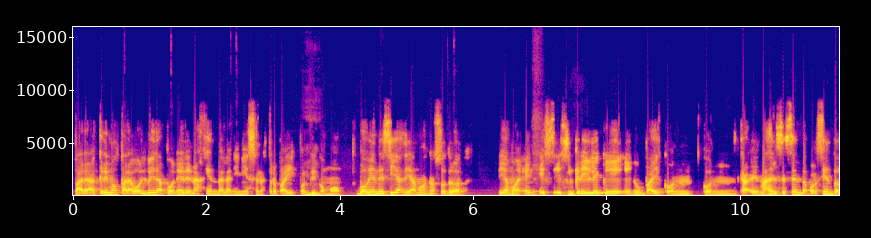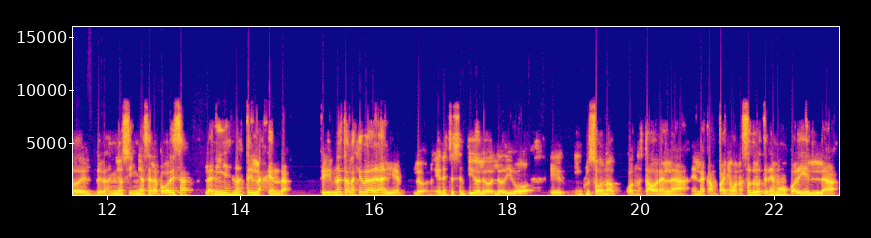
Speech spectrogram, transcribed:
para, creemos, para volver a poner en agenda la niñez en nuestro país, porque como vos bien decías, digamos, nosotros, digamos, es, es, increíble que en un país con, con eh, más del 60% de, de, los niños y niñas en la pobreza, la niñez no esté en la agenda. ¿sí? No está en la agenda de nadie. ¿eh? en este sentido lo, lo digo, eh, incluso cuando está ahora en la, en la campaña, bueno, nosotros tenemos por ahí la,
